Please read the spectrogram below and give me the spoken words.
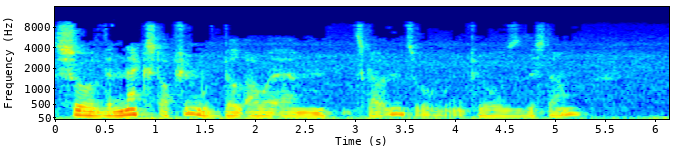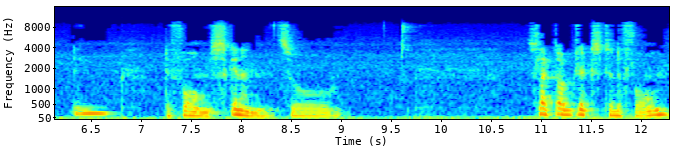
So the next option we've built our um, skeleton so we close this down. Ding. deform skinning. So select objects to deform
